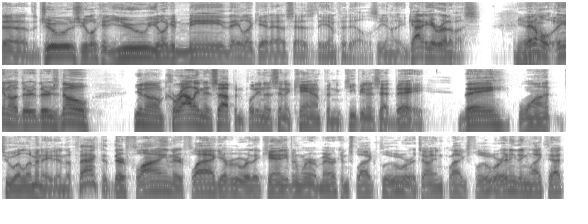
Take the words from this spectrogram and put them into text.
uh, the Jews, you look at you, you look at me. They look at us as the infidels. You know, you got to get rid of us. Yeah. They don't. You know, there there's no, you know, corralling us up and putting us in a camp and keeping us at bay. They want to eliminate. And the fact that they're flying their flag everywhere they can, even where Americans' flag flew or Italian flags flew or anything like that,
